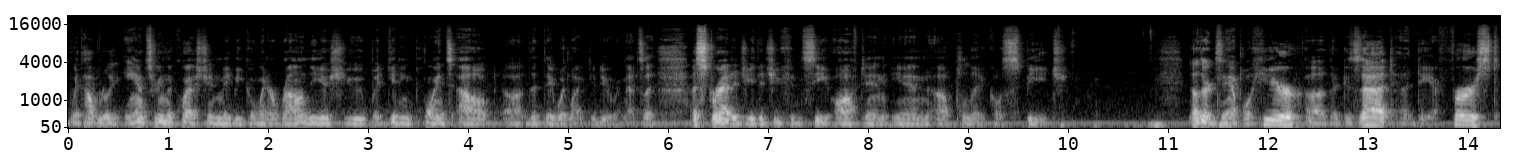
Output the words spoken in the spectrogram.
without really answering the question, maybe going around the issue, but getting points out uh, that they would like to do. And that's a, a strategy that you can see often in uh, political speech. Another example here, uh, the Gazette, uh, Daya Furst,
